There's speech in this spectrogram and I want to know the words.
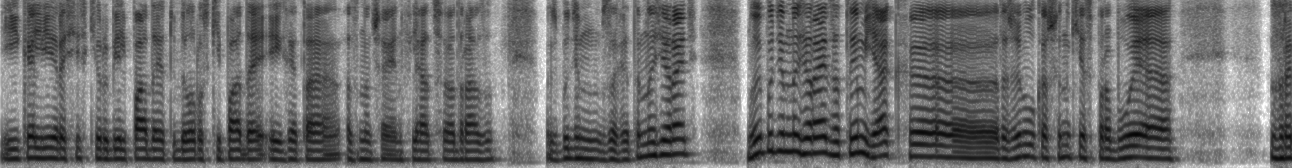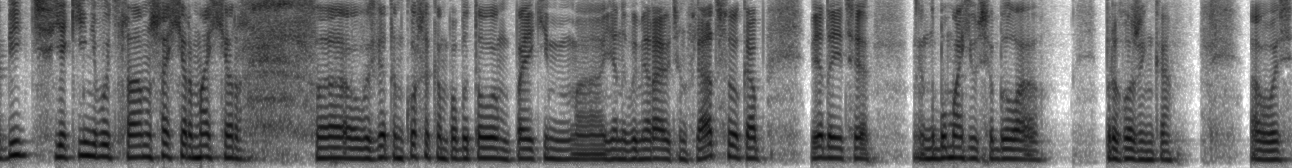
і калі расійскі рубель падае то беларускі падае і гэта азначае інфляцыю адразу. Ось будем за гэтым назіраць. Ну і будем назіраць за тым як рэжым лукашынкі спрабуе зрабіць які-нибудь там шахер-махер с вось гэтым кошыкам пабытовым по якім яны выміраюць інфляцыю каб ведаеце на бумагі ўсё было прыгоженька Вось.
